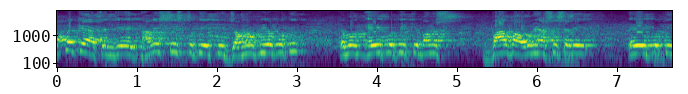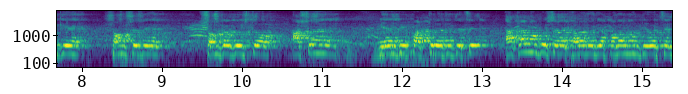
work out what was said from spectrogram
অপেক্ষায় আছেন যে ধানের শেষ প্রতীক একটি জনপ্রিয় প্রতীক এবং এই প্রতীককে মানুষ বারবার উনি আশি সালে এই প্রতীকে সংসদে সংখ্যাগরিষ্ঠ আসনে বিএনপি প্রার্থীরা জিতেছে। একানব্বই সালে খালেদা জিয়া প্রধানমন্ত্রী হয়েছেন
